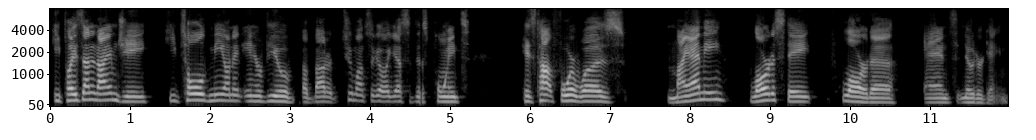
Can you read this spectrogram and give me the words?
He plays on an IMG. He told me on an interview about two months ago, I guess at this point, his top four was Miami, Florida State, Florida, and Notre Dame.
